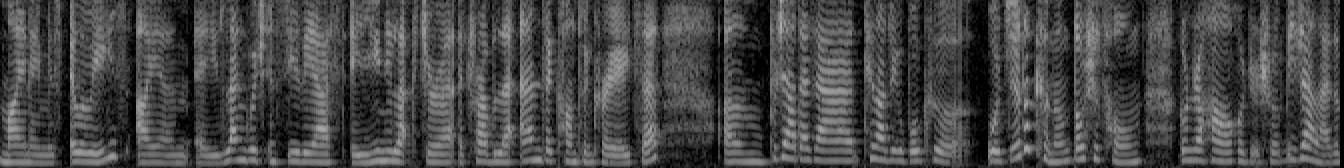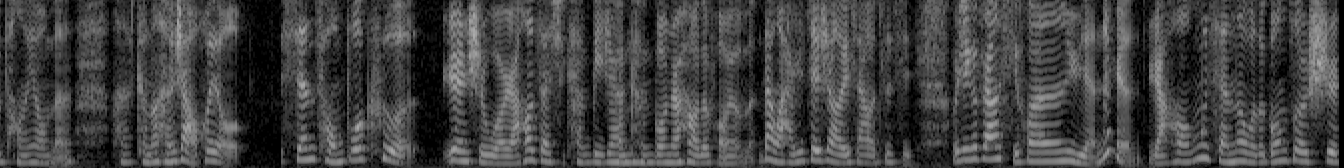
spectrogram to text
my name is Eloise. I am a language enthusiast, a uni lecturer, a traveler, and a content creator. 嗯，不知道大家听到这个播客，我觉得可能都是从公众号或者说 B 站来的朋友们，很可能很少会有先从播客认识我，然后再去看 B 站跟公众号的朋友们。但我还是介绍一下我自己，我是一个非常喜欢语言的人。然后目前呢，我的工作是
